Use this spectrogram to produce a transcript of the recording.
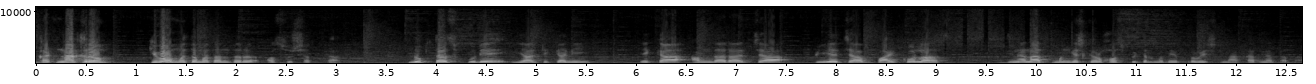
घटनाक्रम किंवा मतमतांतर असू शकतात. नुकतंच पुणे या ठिकाणी एका आमदाराच्या पियेच्या बायकोलाच दीनानाथ मंगेशकर हॉस्पिटलमध्ये प्रवेश नाकारण्यात आला.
